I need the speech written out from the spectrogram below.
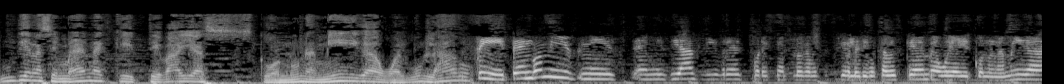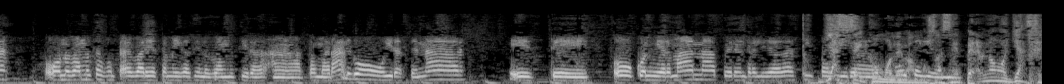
un día a la semana que te vayas con una amiga o algún lado. Sí, tengo mis mis eh, mis días libres, por ejemplo, que a veces yo le digo, ¿sabes qué? Me voy a ir con una amiga o nos vamos a juntar varias amigas y nos vamos a ir a, a tomar algo o ir a cenar. Este, o con mi hermana, pero en realidad así Ya sé cómo le vamos a hacer, pero no, ya sé.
